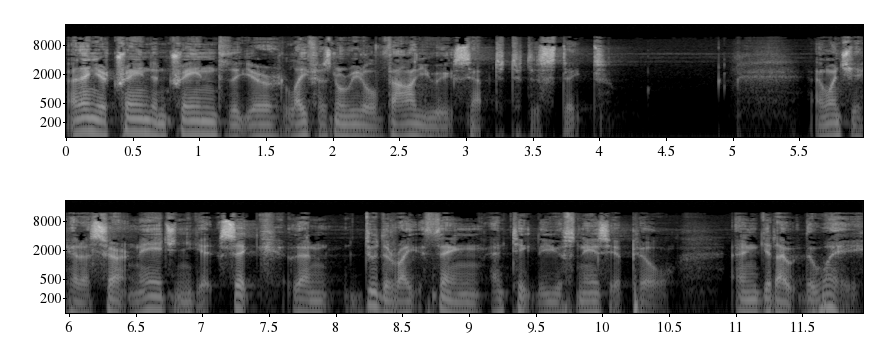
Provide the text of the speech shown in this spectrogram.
And then you're trained and trained that your life has no real value except to the state. And once you hit a certain age and you get sick, then do the right thing and take the euthanasia pill and get out the way.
